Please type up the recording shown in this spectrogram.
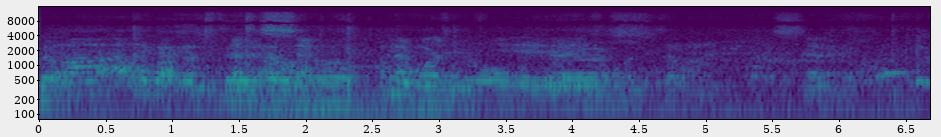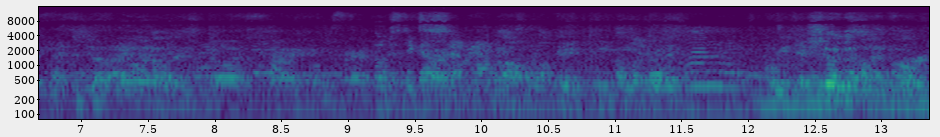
No, I like that. That's, don't know. That one is. Yes. Is that one? I just don't, I don't know, there's no, it's comic book fair. Go stick out that hat. Oh, okay. I'm looking at it. Sugar on hold.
